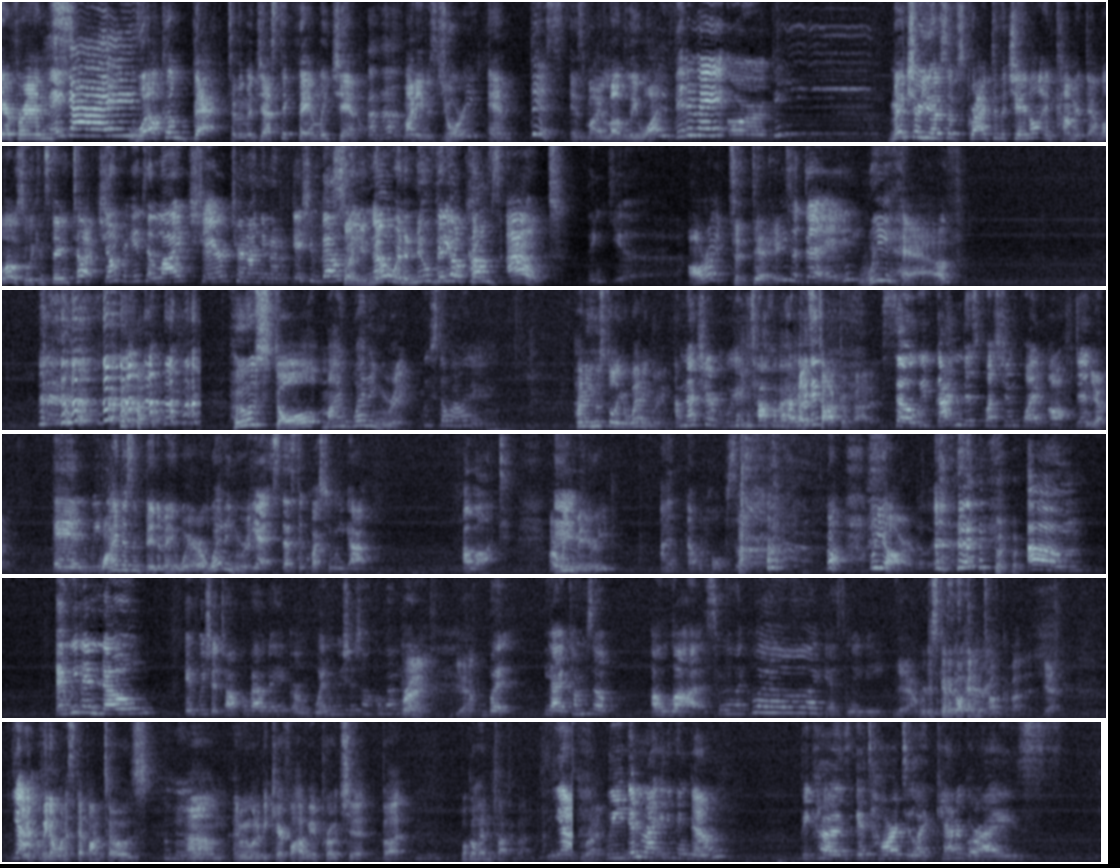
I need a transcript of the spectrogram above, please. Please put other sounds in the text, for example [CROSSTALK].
Dear friends. Hey guys! Welcome back to the Majestic Family Channel. Uh-huh. My name is Jory, and this is my lovely wife. Vitamin or B? Make sure you have subscribed to the channel and comment down below so we can stay in touch. Don't forget to like, share, turn on your notification bell so you know when a new video comes out. Thank you. All right, today Today, we have. Who stole my wedding ring? who stole my wedding ring? Honey, who stole your wedding ring? I'm not sure, but we're going [LAUGHS] to talk about it. Let's talk about it. So we've gotten this question quite often. Yep. And we Why doesn't Bename wear a wedding ring? Yes, that's the question we got a lot. Are we married? I, I would hope so. [LAUGHS] we are. [LAUGHS] um, and we didn't know if we should talk about it or when we should talk about it. Right. Yeah. But yeah, it comes up a lot. So we're like, well, I guess maybe. Yeah. We're just gonna go ahead and talk about it. Yeah. Yeah. Mm-hmm. We, we don't want to step on toes, um, and we want to be careful how we approach it, but we'll go ahead and talk about it. yeah. Right. We didn't write anything down because it's hard to like categorize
